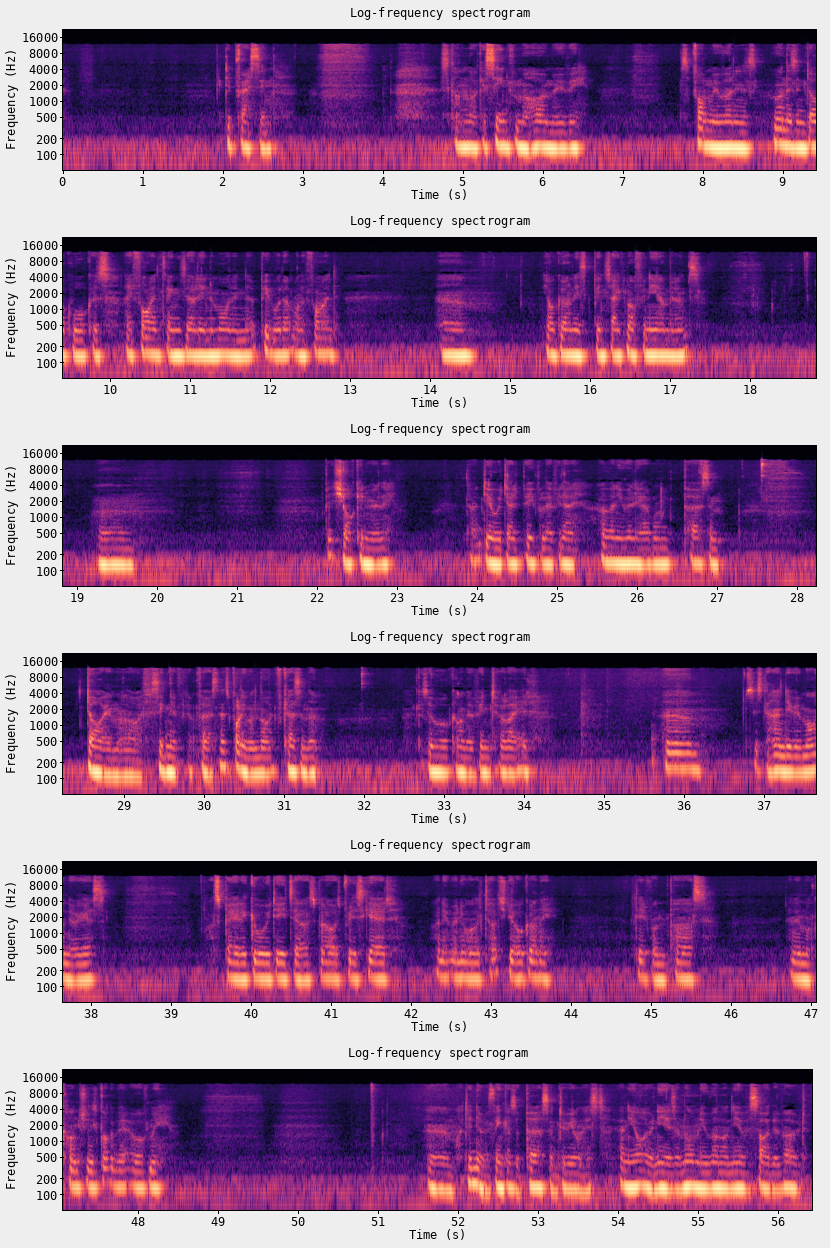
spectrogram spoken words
depressing. It's kind of like a scene from a horror movie. It's the problem with runners, runners and dog walkers. They find things early in the morning that people don't want to find. Um, old granny's been taken off in the ambulance. Um, bit shocking, really. Don't deal with dead people every day. I've only really had one person die in my life, a significant person. That's probably my ninth cousin, though because they're all kind of interrelated. Um, it's just a handy reminder, I guess. I spared the gory details, but I was pretty scared I didn't really want to touch the old granny. I did run past, and then my conscience got the better of me. Um, I didn't ever think as a person, to be honest. And the irony is, I normally run on the other side of the road.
